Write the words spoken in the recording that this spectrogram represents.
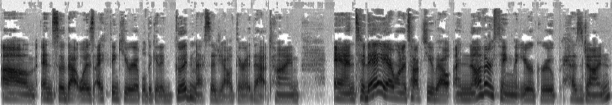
Um, and so that was, I think you were able to get a good message out there at that time. And today I want to talk to you about another thing that your group has done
